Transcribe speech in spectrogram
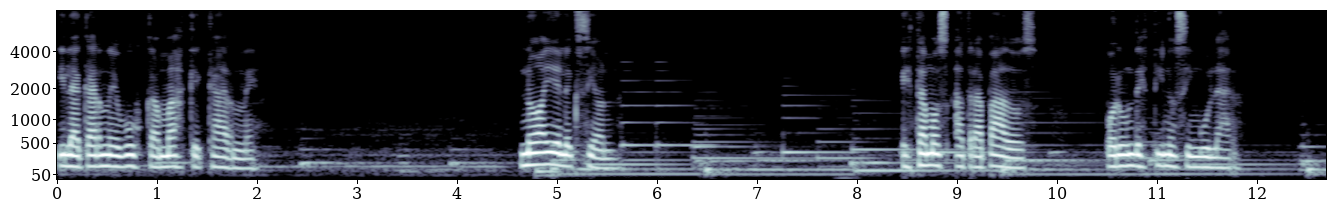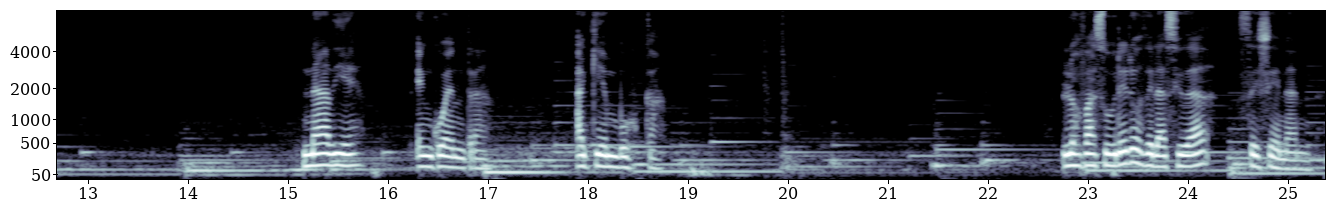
y la carne busca más que carne. No hay elección. Estamos atrapados por un destino singular. Nadie encuentra a quien busca. Los basureros de la ciudad se llenan.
